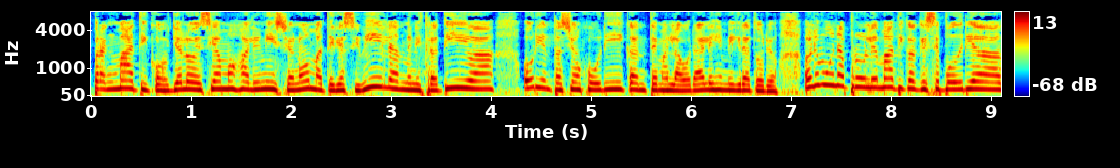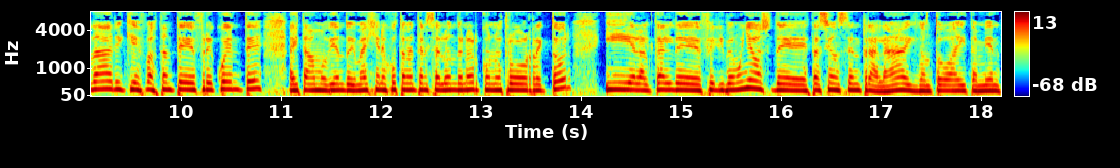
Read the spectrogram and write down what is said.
pragmáticos, ya lo decíamos al inicio, ¿no? Materia civil, administrativa, orientación jurídica en temas laborales y migratorios. Hablemos de una problemática que se podría dar y que es bastante frecuente. Ahí estábamos viendo imágenes justamente en el Salón de Honor con nuestro rector y el alcalde Felipe Muñoz de Estación Central, ¿ah? y con todo ahí también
